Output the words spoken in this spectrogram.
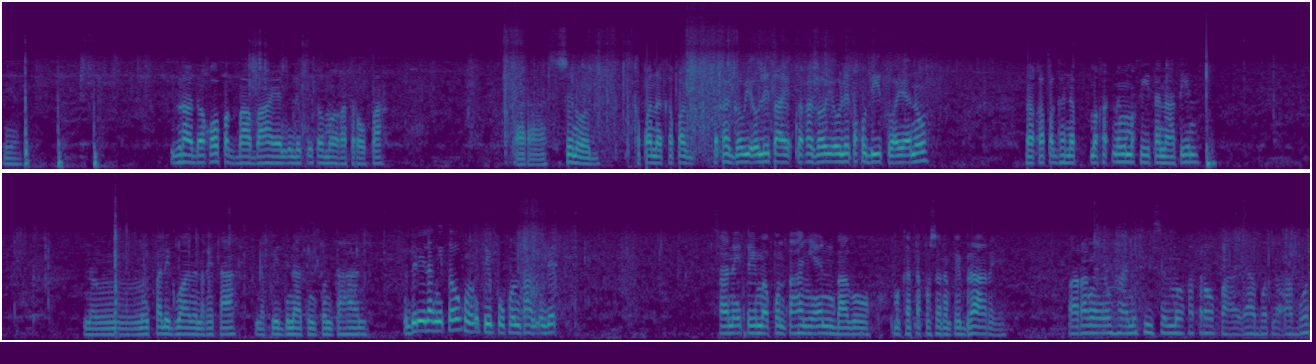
Ayan. Sigurado ako pagbabahayan ulit ito mga katropa. Para susunod, kapag kapag nakagawi ulit tayo, nakagawi ulit ako dito ay ano, nakapaghanap maka, nang makita natin ng may paligwanan na kita na pwede nating puntahan. Madali lang ito kung ito yung pupuntahan ulit. Sana ito yung mapuntahan yan bago magkatapos na ng February. Para ngayong honey season mga katropa ay abot na abot.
